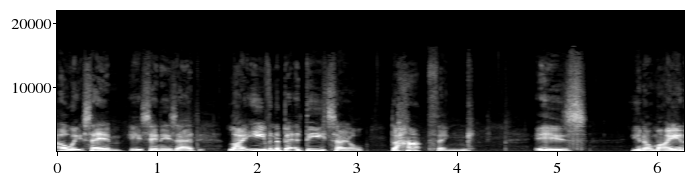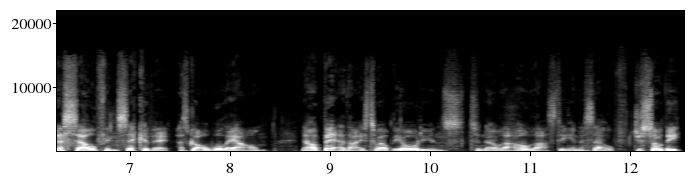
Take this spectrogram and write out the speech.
different. oh, it's him. It's in his head. Like even a bit of detail. The hat thing is, you know, my inner self in sick of it has got a woolly hat on. Now a bit of that is to help the audience to know that oh, that's the inner self. Just so the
